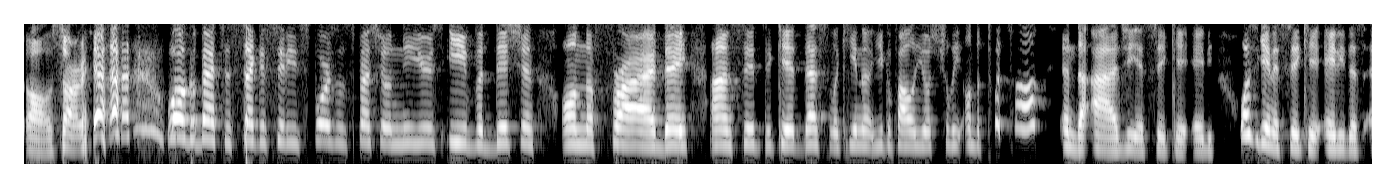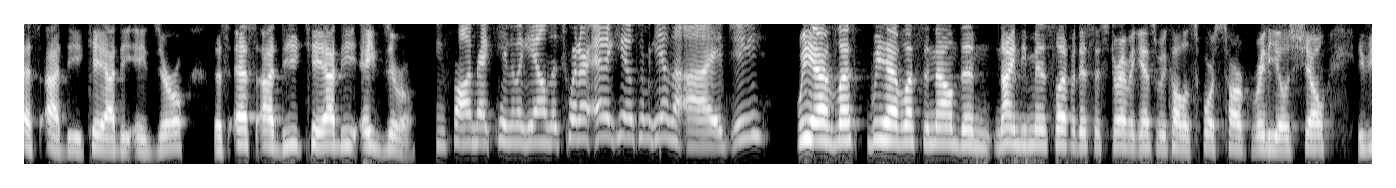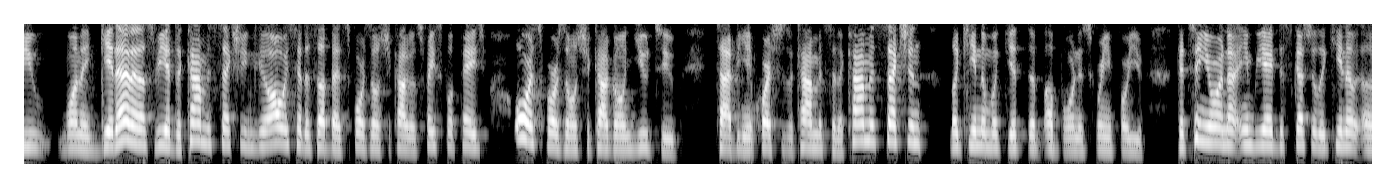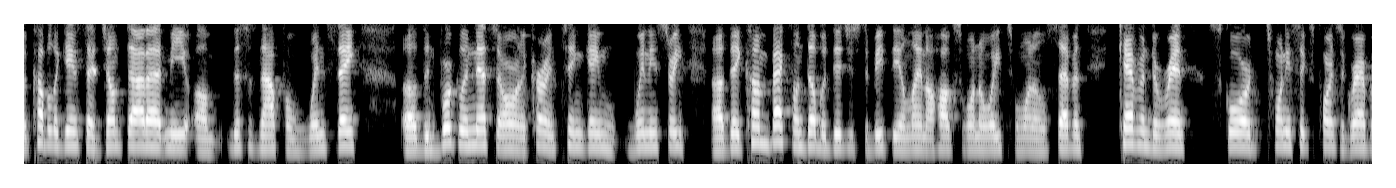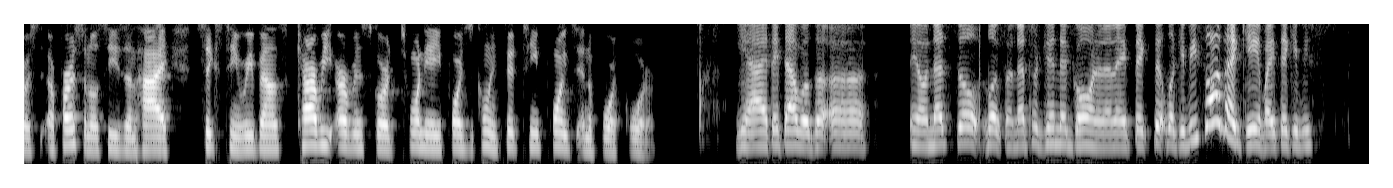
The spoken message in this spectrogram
Oh, sorry. Welcome back to Second City Sports, a special New Year's Eve edition on the Friday. I'm Sid the Kid. That's Lakina. You can follow yours truly on the Twitter and the IG at CK80. Once again, it's CK80. That's S I D K I D 80. That's S I D K I D 80. You can follow me at Kingdom McGee on the Twitter and at Kingdom McGee on the IG. We have less. We have less than now than ninety minutes left of this extravaganza we call a sports talk radio show. If you want to get at us via the comment section, you can always hit us up at Sports Zone Chicago's Facebook page or Sports Zone Chicago on YouTube. Typing in questions or comments in the comments section. Lakina will get them up on the screen for you. Continue on our NBA discussion, Lakina. A couple of games that jumped out at me. Um, this is now from Wednesday. Uh, the Brooklyn Nets are on a current 10 game winning streak. Uh, they come back from double digits to beat the Atlanta Hawks 108 to 107. Kevin Durant scored 26 points to grab a, a, personal season high, 16 rebounds. Kyrie Irving scored 28 points, including 15 points in the fourth quarter. Yeah, I think that was a, you know, Nets still look. The Nets are getting it going, and I think that look, if you saw that game, I think if you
